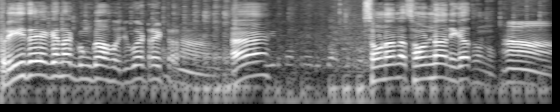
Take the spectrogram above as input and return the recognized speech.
ਪ੍ਰੀਤ ਇਹ ਕਹਿੰਦਾ ਗੁੰਗਾ ਹੋ ਜਾਊਗਾ ਟਰੈਕਟਰ। ਹਾਂ। ਹੈ? ਸੋਣਾ ਨਾ ਸੁਣਨਾ ਨਹੀਂਗਾ ਤੁਹਾਨੂੰ। ਹਾਂ।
